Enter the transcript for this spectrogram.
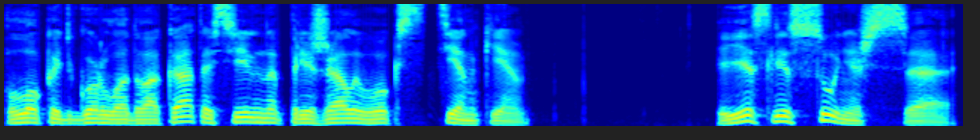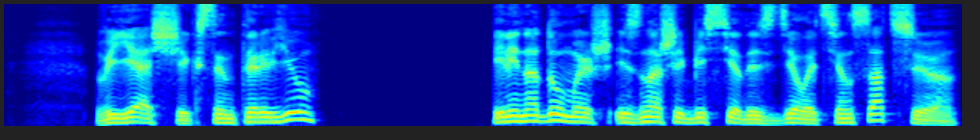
локоть горлу адвоката, сильно прижал его к стенке. «Если сунешься в ящик с интервью или надумаешь из нашей беседы сделать сенсацию,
